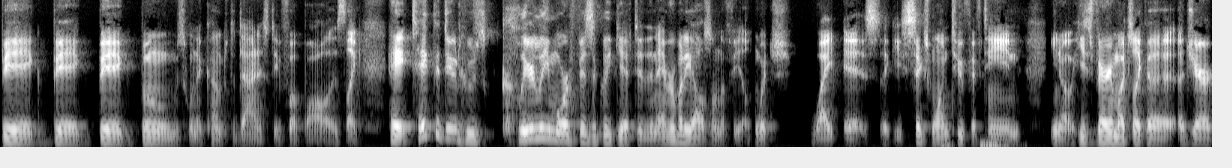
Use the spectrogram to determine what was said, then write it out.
big big big booms when it comes to dynasty football. Is like, hey, take the dude who's clearly more physically gifted than everybody else on the field, which White is. Like he's 6'1, 215. You know, he's very much like a, a Jerick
